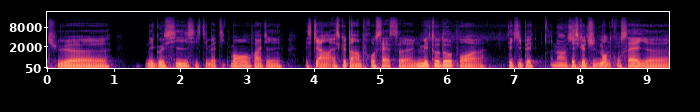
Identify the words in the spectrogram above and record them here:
tu euh, négocies systématiquement enfin, Est-ce est est que tu as un process, une méthode pour. Euh, t'équiper Est-ce que tu demandes conseil euh,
